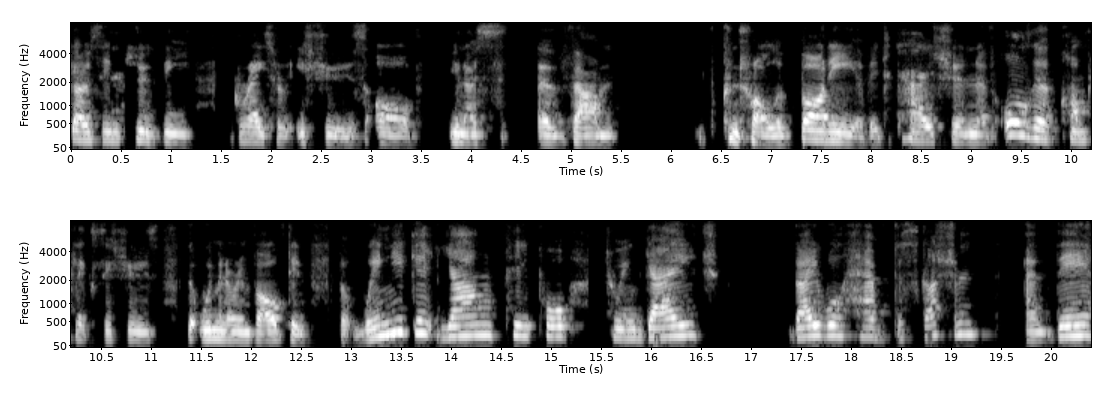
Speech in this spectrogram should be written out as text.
goes into the greater issues of, you know, of um, control of body, of education, of all the complex issues that women are involved in. But when you get young people to engage, they will have discussion and their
